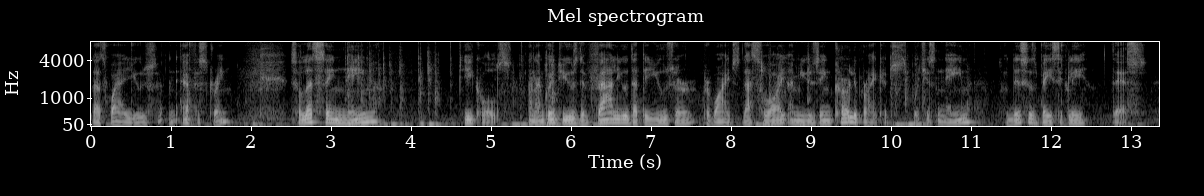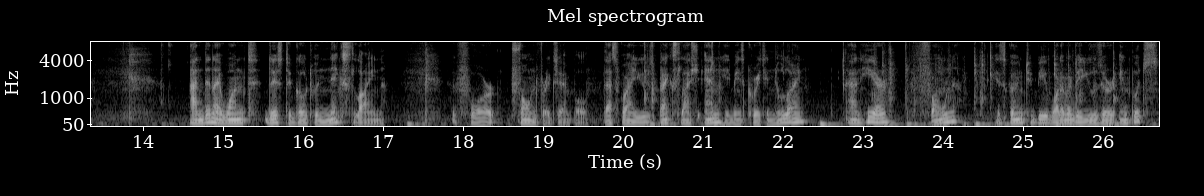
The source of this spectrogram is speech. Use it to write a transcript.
That's why I use an f string. So let's say name equals and I'm going to use the value that the user provides. That's why I'm using curly brackets, which is name. So this is basically this. And then I want this to go to a next line for phone, for example. That's why I use backslash n, it means create a new line. And here, phone is going to be whatever the user inputs,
